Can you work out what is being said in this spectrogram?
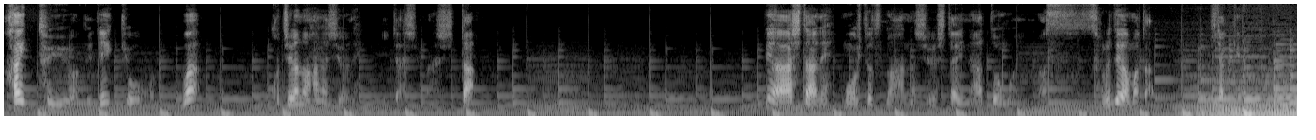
はい、というわけで今日はこちらの話をねいたしました。では明日はねもう一つの話をしたいなと思います。それではまた。したっけ？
